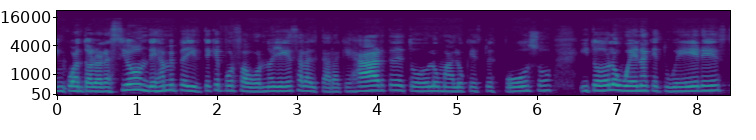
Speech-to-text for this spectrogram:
En cuanto a la oración, déjame pedirte que por favor no llegues al altar a quejarte de todo lo malo que es tu esposo y todo lo buena que tú eres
